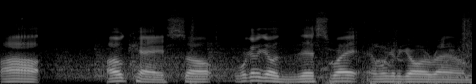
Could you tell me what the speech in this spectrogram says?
Uh, okay, so we're gonna go this way and we're gonna go around.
